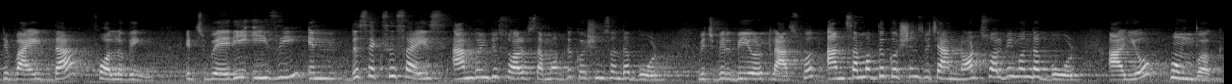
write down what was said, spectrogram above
divide the following. It's very easy. In this exercise, I am going to solve some of the questions on the board which will be your classwork and some of the questions which I am not solving on the board are your homework.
